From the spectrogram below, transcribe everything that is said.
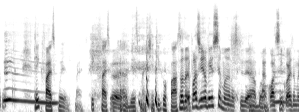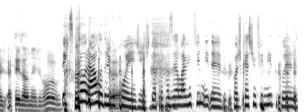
O que que faz com ele? O que que faz com um É. cara desse, Martinho? O que que eu faço? Só- Eu posso vir uma vez por semana, se quiser. Tá bom. Acorda 5 horas da manhã, é 3 horas da manhã de novo. Tem que explorar o Rodrigo É. Cohen, gente. Dá pra fazer live infinita, é, podcast infinito com ele.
